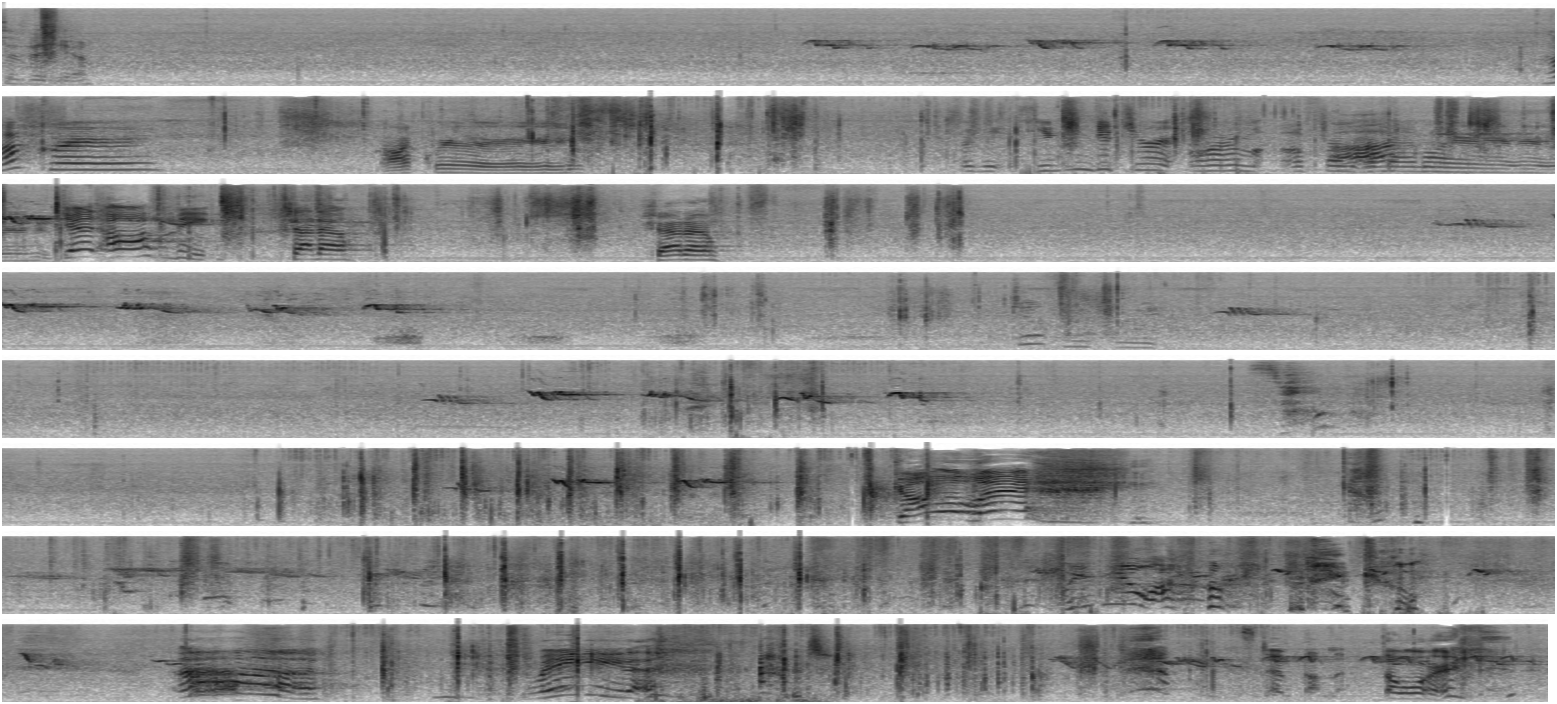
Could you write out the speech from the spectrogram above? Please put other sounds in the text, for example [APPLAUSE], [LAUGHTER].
It's a video. Awkward. Awkward. Okay, you can get your arm up from Awkward. Around. Get off me! Shadow. Shadow. Get away from me. Wait! [LAUGHS] Stepped on the thorn. [LAUGHS]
